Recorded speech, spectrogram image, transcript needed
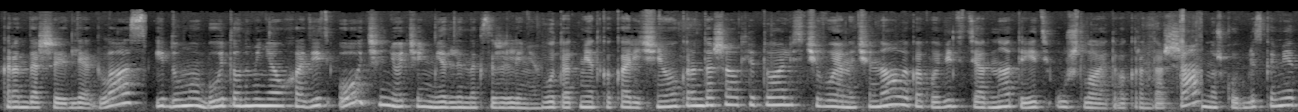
карандашей для глаз. И думаю, будет он у меня уходить ходить очень-очень медленно, к сожалению. Вот отметка коричневого карандаша от Литуаль, с чего я начинала. Как вы видите, одна треть ушла этого карандаша. Немножко отблеск имеет.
